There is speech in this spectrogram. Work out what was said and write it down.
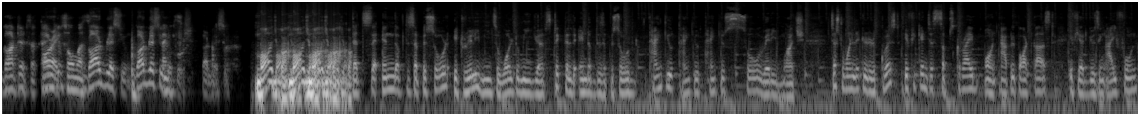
Got it, sir. Thank all you so much. god bless you god bless you Thanks. Lokesh. god bless you. That's the end of this episode. It really means the world to me. You have stuck till the end of this episode. Thank you, thank you, thank you so very much. Just one little request if you can just subscribe on Apple Podcast if you're using iPhone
